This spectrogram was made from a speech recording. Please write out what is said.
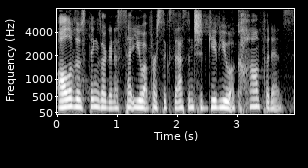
All of those things are going to set you up for success and should give you a confidence,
